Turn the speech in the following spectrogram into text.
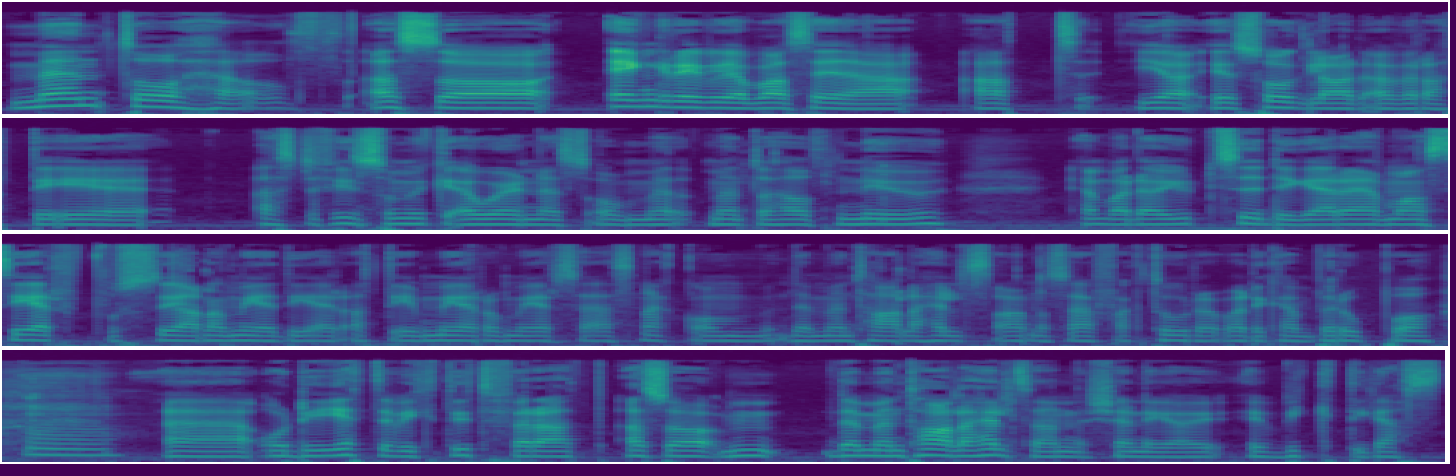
Mental health. Alltså en grej vill jag bara säga att jag är så glad över att det är Alltså det finns så mycket awareness om me- mental health nu än vad det har gjort tidigare. Man ser på sociala medier att det är mer och mer så här snack om den mentala hälsan och så här faktorer vad det kan bero på. Mm. Eh, och det är jätteviktigt för att alltså, den mentala hälsan känner jag är viktigast.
